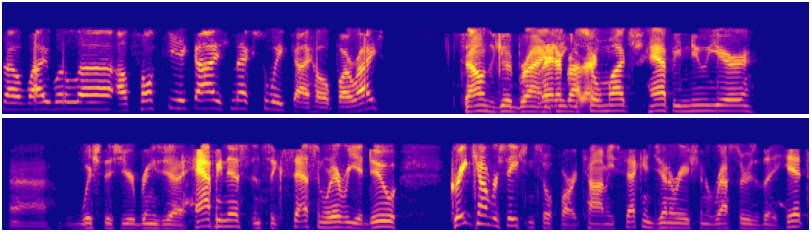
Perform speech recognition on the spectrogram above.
So I will. Uh, I'll talk to you guys next week. I hope. All right. Sounds good, Brian. Later, Thank brother. you so much. Happy New Year. Uh, wish this year brings you happiness and success in whatever you do. Great conversation so far, Tommy. Second generation wrestlers, the hits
